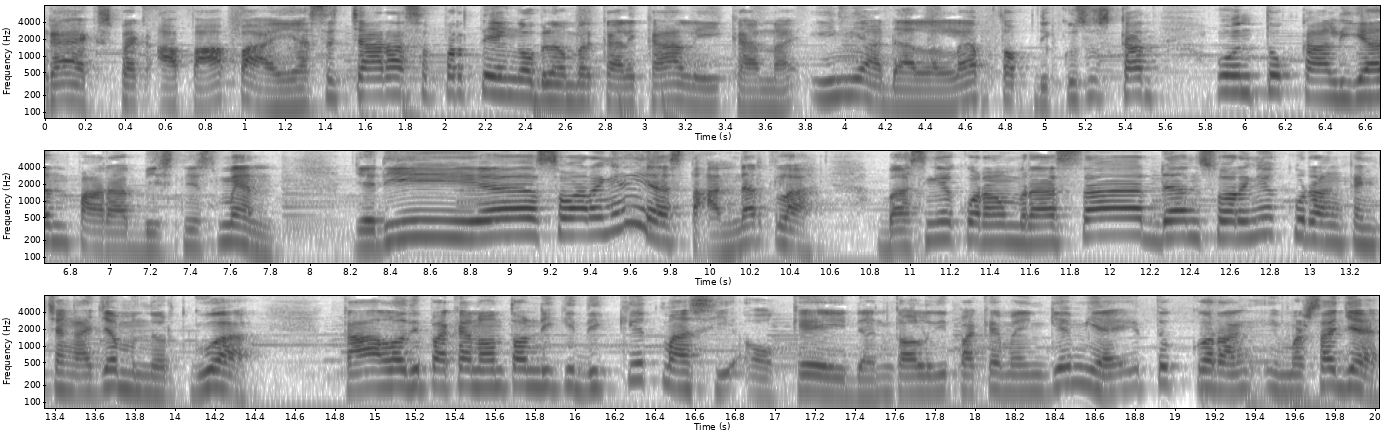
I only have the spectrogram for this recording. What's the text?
nggak expect apa-apa ya secara seperti yang gue bilang berkali-kali karena ini adalah laptop dikhususkan untuk kalian para bisnismen. Jadi ya suaranya ya standar lah, bassnya kurang berasa dan suaranya kurang kencang aja menurut gue. Kalau dipakai nonton dikit-dikit masih oke okay. dan kalau dipakai main game ya itu kurang immerse saja.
